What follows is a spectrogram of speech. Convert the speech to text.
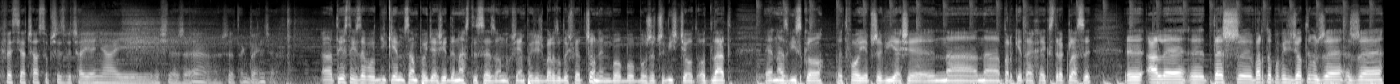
kwestia czasu, przyzwyczajenia i myślę, że, że tak będzie. A ty jesteś zawodnikiem, sam powiedziałeś, 11 sezon, chciałem powiedzieć bardzo doświadczonym, bo, bo, bo rzeczywiście od, od lat e, nazwisko twoje przewija się na, na parkietach ekstraklasy, e, ale e, też warto powiedzieć o tym, że, że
